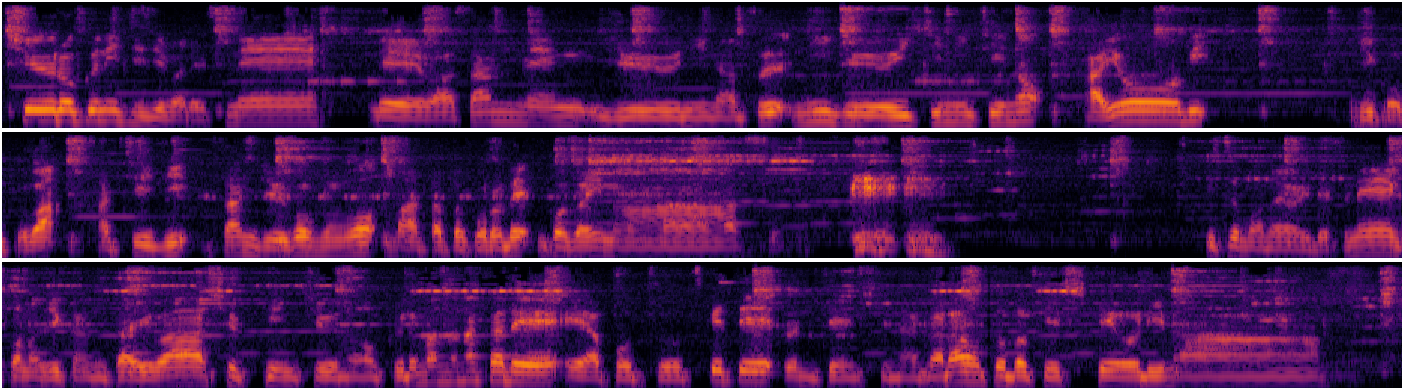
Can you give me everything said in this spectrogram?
収録日時はですね、令和3年12月21日の火曜日、時刻は8時35分を回ったところでございます。いつものようにですね、この時間帯は出勤中の車の中で AirPods をつけて運転しながらお届けしております。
